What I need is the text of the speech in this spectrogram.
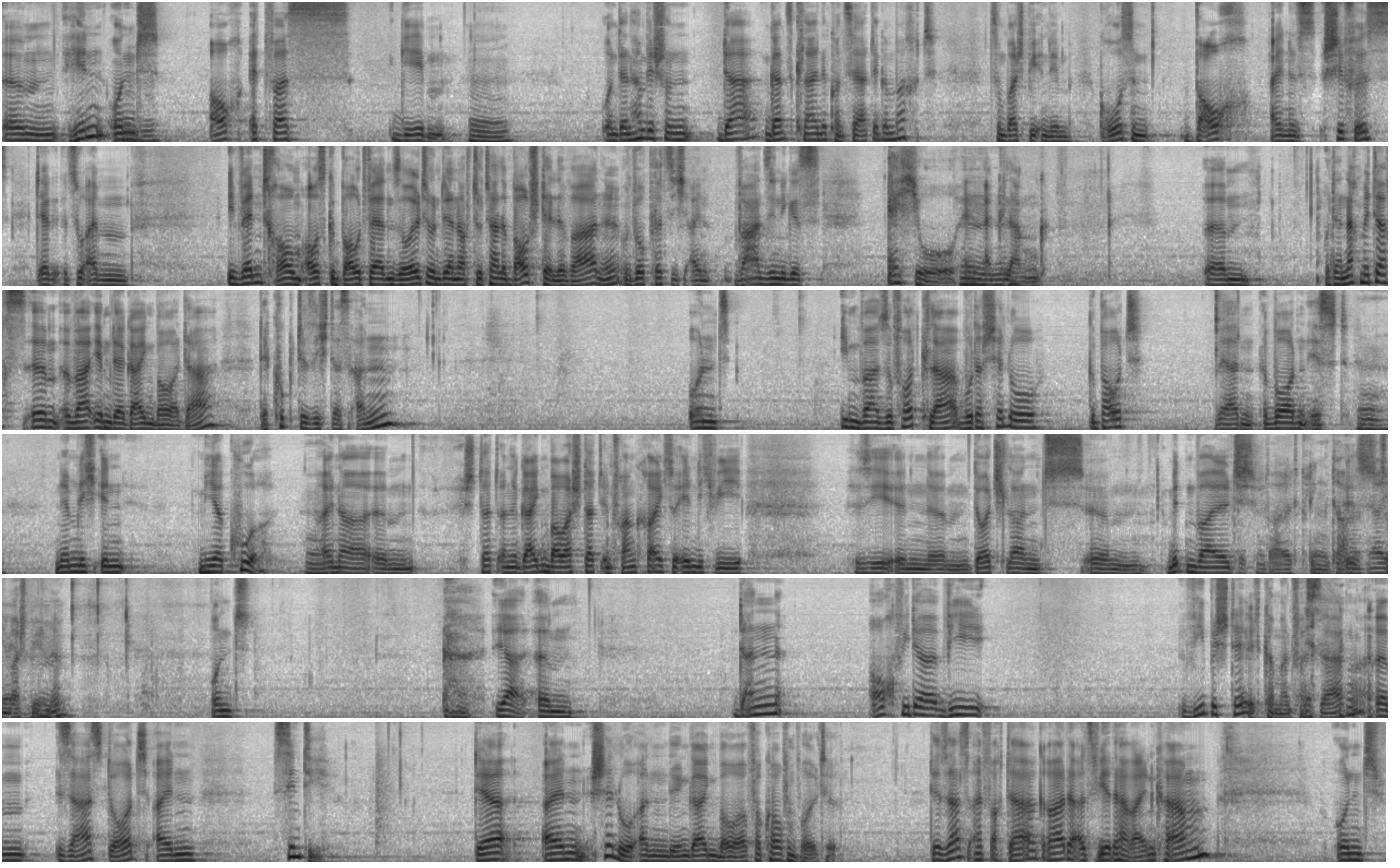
ähm, hin und mhm. auch etwas geben. Mhm. Und dann haben wir schon da ganz kleine Konzerte gemacht, zum Beispiel in dem großen Bauch eines Schiffes, der zu einem Eventraum ausgebaut werden sollte und der noch totale Baustelle war ne? und wo plötzlich ein wahnsinniges Echo mhm. erklang. Ähm, und dann nachmittags ähm, war eben der Geigenbauer da, der guckte sich das an und ihm war sofort klar, wo das Cello gebaut werden, worden ist, mhm. nämlich in Mirecourt, mhm. einer ähm, Stadt, eine Geigenbauerstadt in Frankreich, so ähnlich wie sie in ähm, Deutschland ähm, Mittenwald, Mittenwald Klingenthal ist ja, zum ja, Beispiel. Ne? Und ja, ähm, dann auch wieder wie, wie bestellt, kann man fast ja. sagen, ähm, saß dort ein Sinti, der ein Cello an den Geigenbauer verkaufen wollte. Der saß einfach da, gerade als wir da reinkamen und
